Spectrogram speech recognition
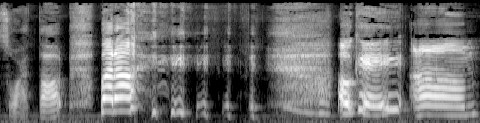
so I thought. But uh okay. Um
